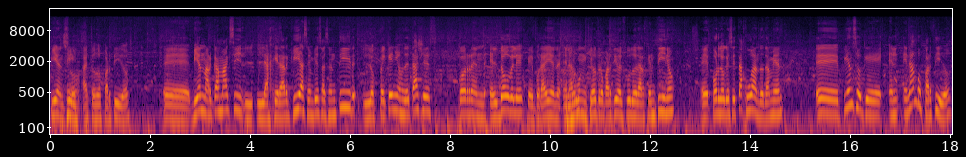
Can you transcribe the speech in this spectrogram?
pienso, Sí. a estos dos partidos. eh, bien marcás Maxi, la jerarquía se empieza a sentir, los pequeños detalles corren el doble que por ahí en, en algún que otro partido del fútbol argentino, eh, por lo que se está jugando también. Eh, pienso que en, en ambos partidos,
